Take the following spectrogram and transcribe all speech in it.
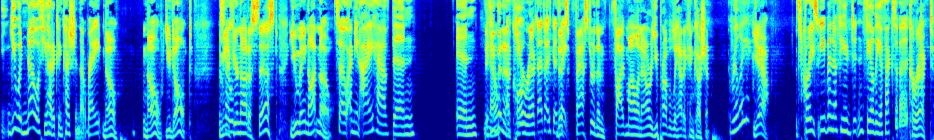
you would know if you had a concussion though, right? No. No, you don't. I mean, so, if you're not assessed, you may not know. So, I mean, I have been in. You if know, you've been in a, a car few, wreck that's, that's faster than five mile an hour, you probably had a concussion. Really? Yeah, it's crazy. Even if you didn't feel the effects of it. Correct.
